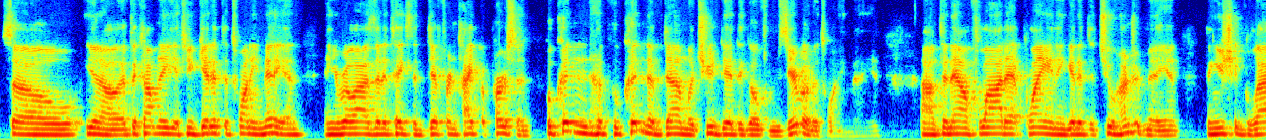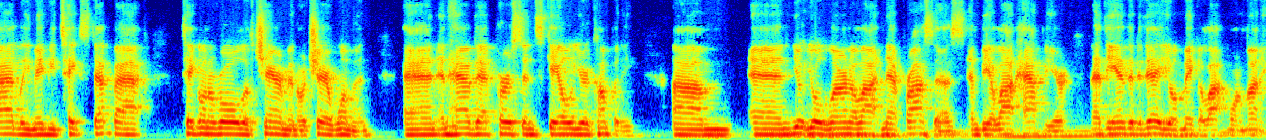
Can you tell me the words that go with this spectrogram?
So you know if the company if you get it to 20 million and you realize that it takes a different type of person who couldn't have, who couldn't have done what you did to go from zero to 20 million uh, to now fly that plane and get it to 200 million then you should gladly maybe take step back, take on a role of chairman or chairwoman, and and have that person scale your company. Um, and you, will learn a lot in that process and be a lot happier. And at the end of the day, you'll make a lot more money.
